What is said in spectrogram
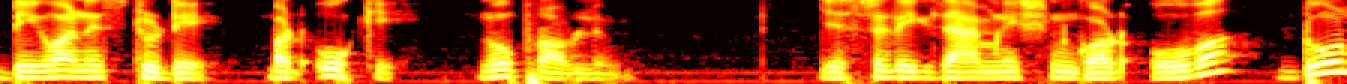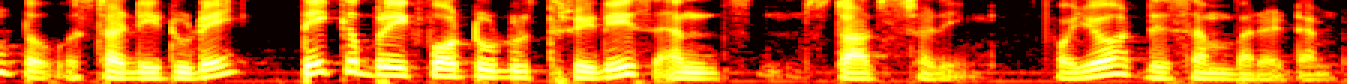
day one is today but okay no problem. Yesterday examination got over. Don't study today. Take a break for two to three days and start studying for your december attempt.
